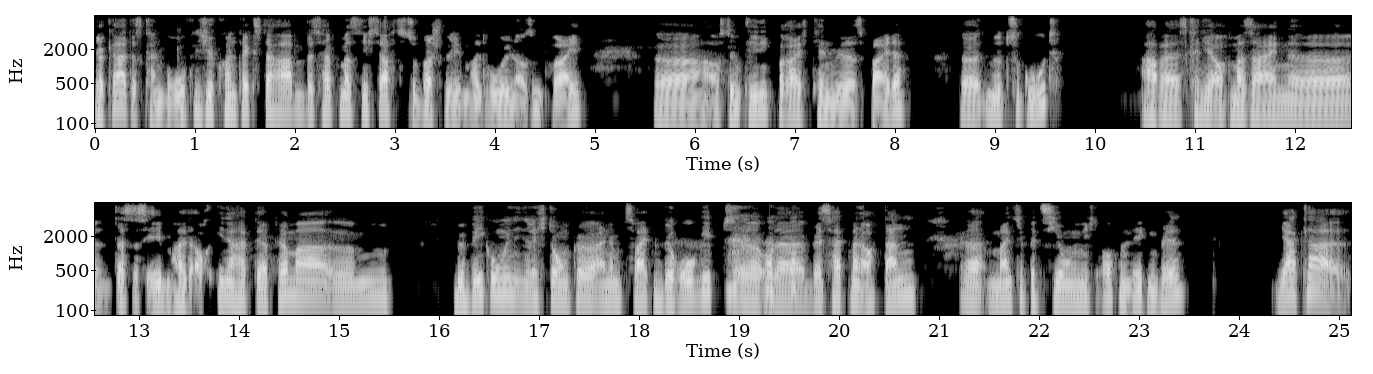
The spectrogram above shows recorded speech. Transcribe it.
Ja klar, das kann berufliche Kontexte haben, weshalb man es nicht sagt. Zum Beispiel eben halt holen aus dem Frei. Äh, aus dem Klinikbereich kennen wir das beide. Äh, nur zu gut. Aber es kann ja auch mal sein, äh, dass es eben halt auch innerhalb der Firma ähm, Bewegungen in Richtung äh, einem zweiten Büro gibt äh, oder weshalb man auch dann äh, manche Beziehungen nicht offenlegen will. Ja klar,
